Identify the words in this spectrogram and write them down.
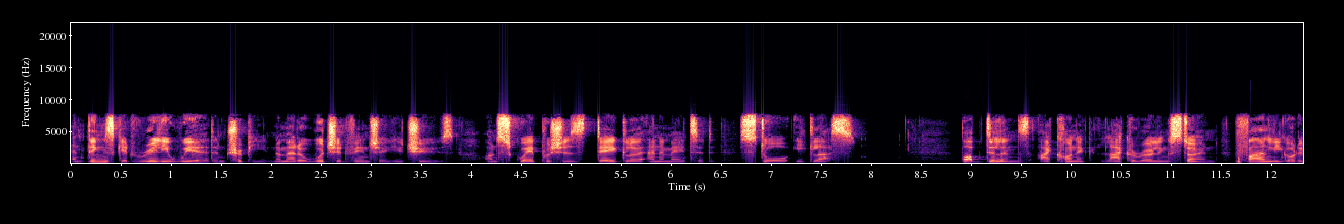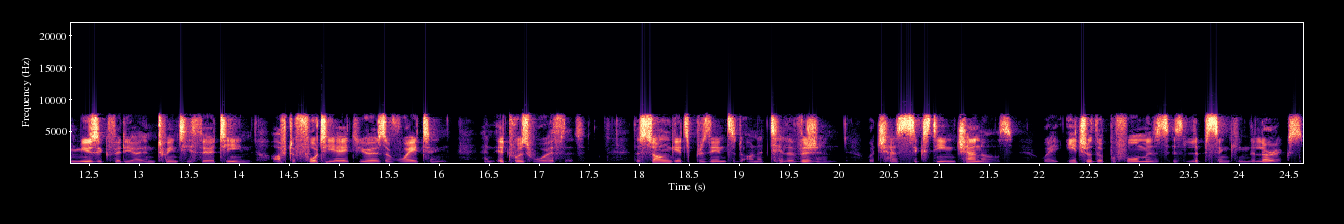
and things get really weird and trippy no matter which adventure you choose on Squarepusher's Dayglow animated Store y. Bob Dylan's iconic Like a Rolling Stone finally got a music video in 2013 after 48 years of waiting, and it was worth it. The song gets presented on a television which has 16 channels, where each of the performers is lip syncing the lyrics,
